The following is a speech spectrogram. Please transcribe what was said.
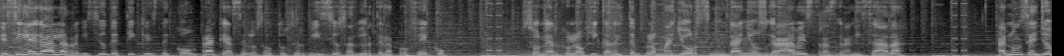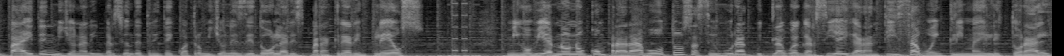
Es ilegal la revisión de tickets de compra que hacen los autoservicios, advierte la Profeco. Zona arqueológica del Templo Mayor sin daños graves tras granizada. Anuncia Joe Biden millonaria inversión de 34 millones de dólares para crear empleos. Mi gobierno no comprará votos, asegura Cuitlagua García y garantiza buen clima electoral.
